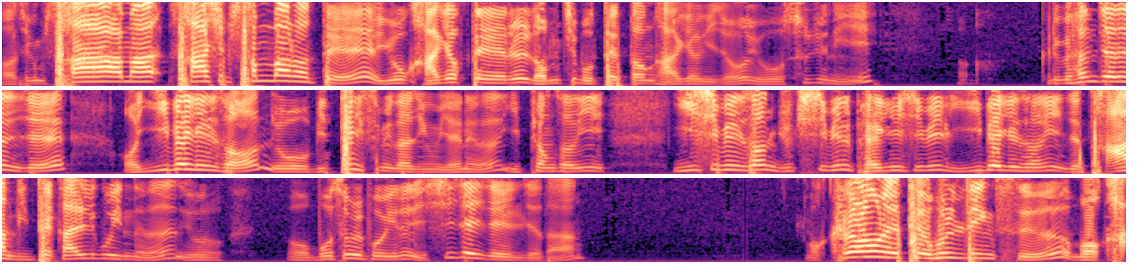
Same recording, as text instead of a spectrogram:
어, 지금 4만 43만 원대 요 가격대를 넘지 못했던 가격이죠. 요 수준이. 어, 그리고 현재는 이제 어, 200일선 요 밑에 있습니다. 지금 얘는 이평선이 21선, 60일, 120일, 200일선이 이제 다 밑에 깔리고 있는 요 어, 모습을 보이는 이 CJ제일제당 어, 크라운 에테 홀딩스 뭐 가,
